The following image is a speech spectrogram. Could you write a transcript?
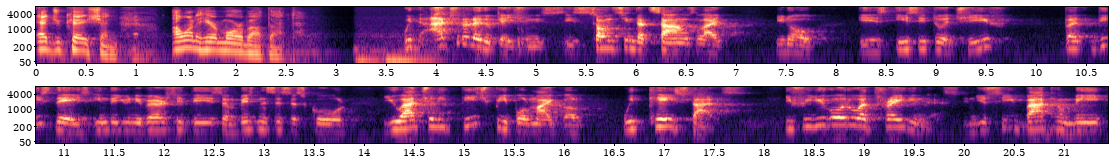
education. I want to hear more about that. With actionable education is, is something that sounds like, you know, is easy to achieve. But these days in the universities and businesses school, you actually teach people, Michael, with case studies if you go to a trading desk and you see back on me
